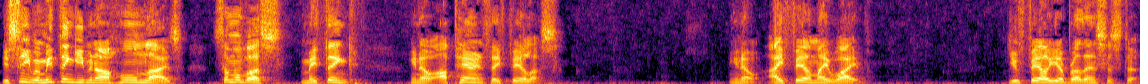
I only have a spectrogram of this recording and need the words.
You see, when we think even our home lives, some of us may think, you know, our parents, they fail us. You know, I fail my wife. You fail your brother and sister.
